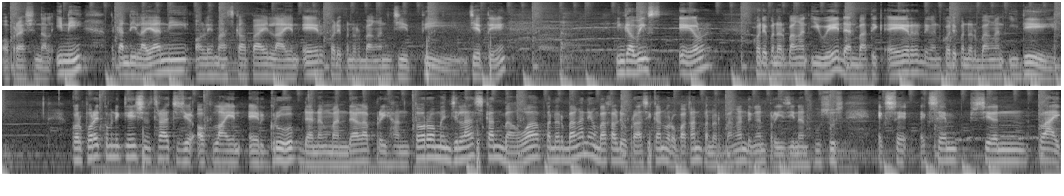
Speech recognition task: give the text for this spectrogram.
Operasional ini akan dilayani oleh maskapai Lion Air kode penerbangan GT, JT hingga Wings Air kode penerbangan IW dan Batik Air dengan kode penerbangan ID. Corporate Communication Strategy of Lion Air Group Danang Mandala Prihantoro menjelaskan bahwa penerbangan yang bakal dioperasikan merupakan penerbangan dengan perizinan khusus exemption flight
